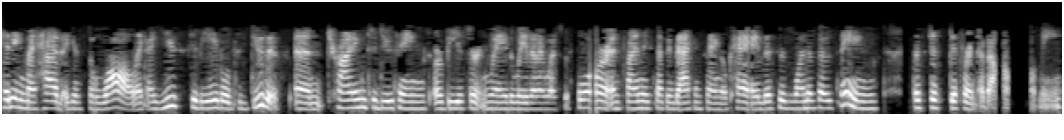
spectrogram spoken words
hitting my head against a wall. Like I used to be able to do this and trying to do things or be a certain way the way that I was before and finally stepping back and saying, okay, this is one of those things that's just different about me.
